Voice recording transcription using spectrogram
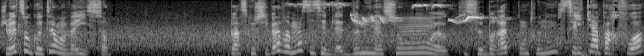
Je vais mettre son côté envahissant parce que je sais pas vraiment si c'est de la domination euh, qui se braque contre nous, c'est le cas parfois,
